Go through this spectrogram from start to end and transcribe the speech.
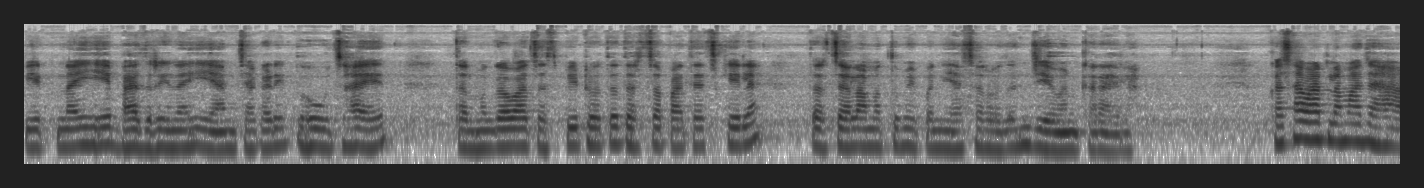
पीठ नाही आहे बाजरी नाही आहे आमच्याकडे गहूच आहेत. तर मग गव्हाचंच पीठ होतं तर चपात्याच केल्या. तर चला मग तुम्ही पण या सर्वजण जेवण करायला. कसा वाटला माझा हा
